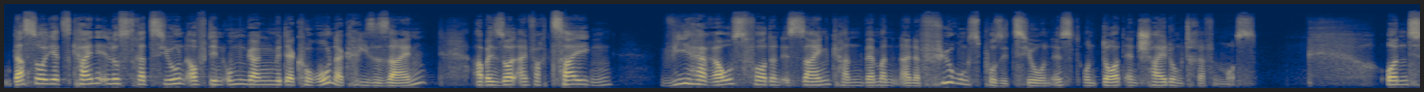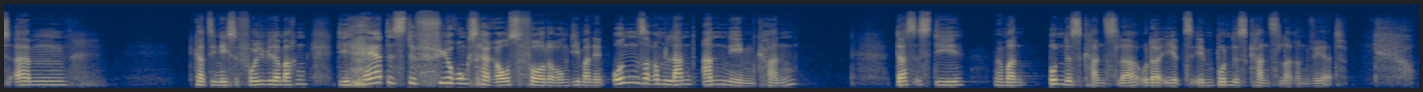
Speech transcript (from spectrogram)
Das soll jetzt keine Illustration auf den Umgang mit der Corona-Krise sein, aber sie soll einfach zeigen, wie herausfordernd es sein kann, wenn man in einer Führungsposition ist und dort Entscheidungen treffen muss. Und ähm, Du kannst die nächste Folie wieder machen. Die härteste Führungsherausforderung, die man in unserem Land annehmen kann, das ist die, wenn man Bundeskanzler oder jetzt eben Bundeskanzlerin wird.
